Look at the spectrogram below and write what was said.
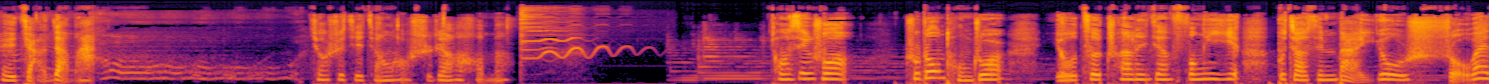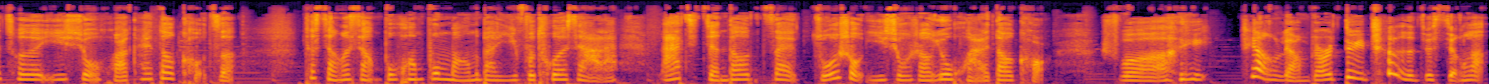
可以讲一讲的哈。教师节讲老师这样好吗？童心说，初中同桌有一次穿了一件风衣，不小心把右手外侧的衣袖划开道口子。他想了想，不慌不忙的把衣服脱下来，拿起剪刀在左手衣袖上又划了道口，说。嘿。这样两边对称了就行了。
